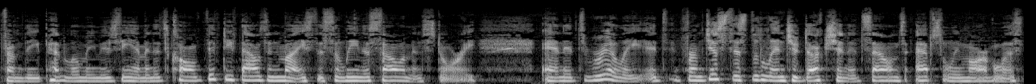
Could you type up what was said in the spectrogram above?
from the Petaluma Museum, and it's called 50,000 Mice, the Selena Solomon story. And it's really, it's, from just this little introduction, it sounds absolutely marvelous.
